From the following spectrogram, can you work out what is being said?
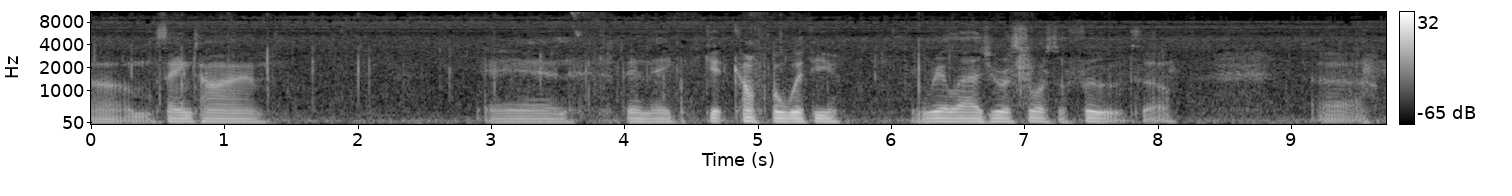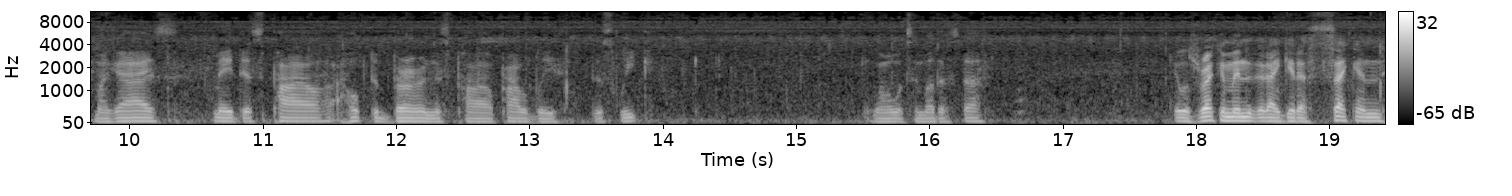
um, same time and then they get comfortable with you and realize you're a source of food. So uh, my guys made this pile. I hope to burn this pile probably this week along with some other stuff. It was recommended that I get a second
